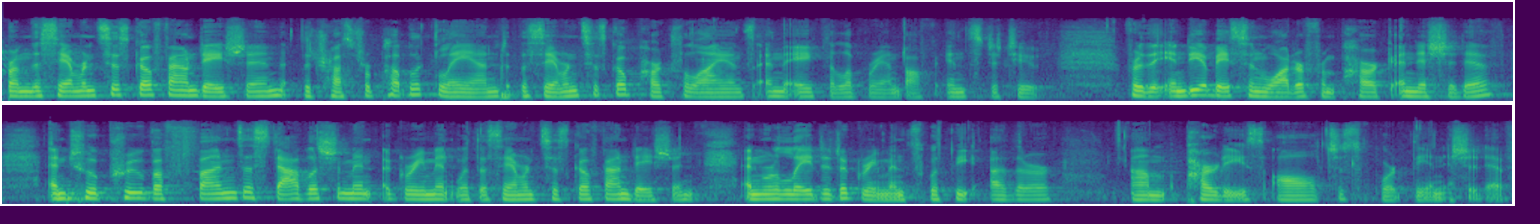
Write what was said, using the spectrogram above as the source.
from the San Francisco Foundation, the Trust for Public Land, the San Francisco Parks Alliance, and the A. Philip Randolph Institute for the India Basin Waterfront Park Initiative, and to approve a funds establishment agreement with the San Francisco Foundation and related agreements with the other um, parties, all to support the initiative.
